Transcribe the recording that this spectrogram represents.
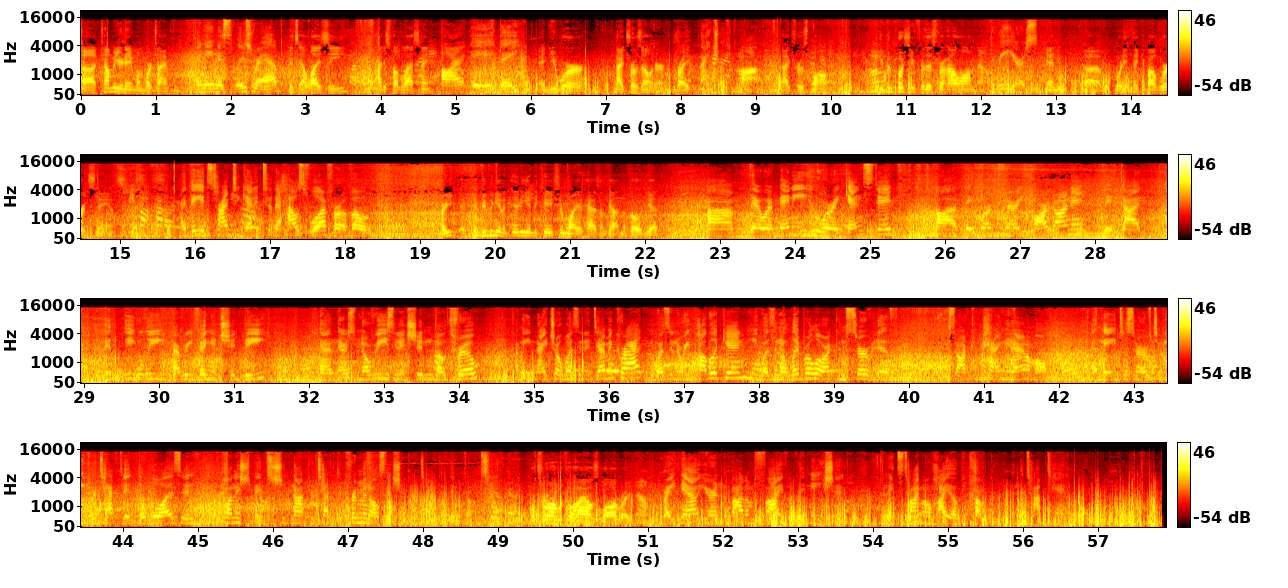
Uh, tell me your name one more time. My name is Liz Raab, It's L-I-Z. How do you spell the last name? R-A-A-B, And you were Nitro's owner, right? Nitro's mom, Nitro's mom. You've been pushing for this for how long now? three years. And uh, what do you think about where it stands? I think it's time to get it to the House floor for a vote. Are you, have you been given any indication why it hasn't gotten a vote yet? There were many who were against it. Uh, they worked very hard on it. They've got legally everything it should be, and there's no reason it shouldn't go through. I mean, Nitro wasn't a Democrat, he wasn't a Republican, he wasn't a liberal or a conservative. He's our companion animal, and they deserve to be protected. The laws and punishments should not protect the criminals, they should protect the victims. What's wrong with Ohio's law right now? Right now, you're in the bottom five of the nation, and it's time Ohio become in the top ten.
